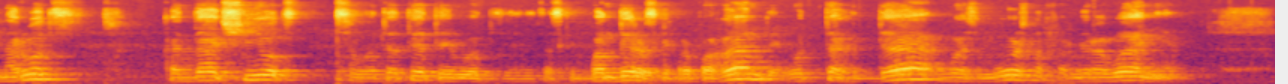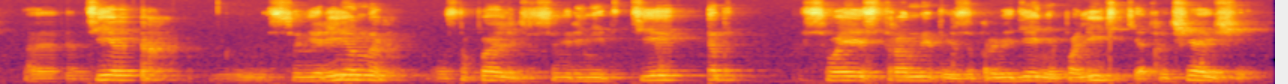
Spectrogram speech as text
народ, когда очнется вот от этой вот, э, так сказать, бандеровской пропаганды, вот тогда возможно формирование э, тех суверенных, выступающих за суверенитет своей страны, то есть за проведение политики, отвечающей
